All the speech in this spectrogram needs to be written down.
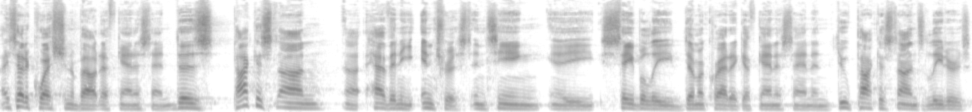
I just had a question about Afghanistan. Does Pakistan uh, have any interest in seeing a stably democratic Afghanistan? And do Pakistan's leaders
